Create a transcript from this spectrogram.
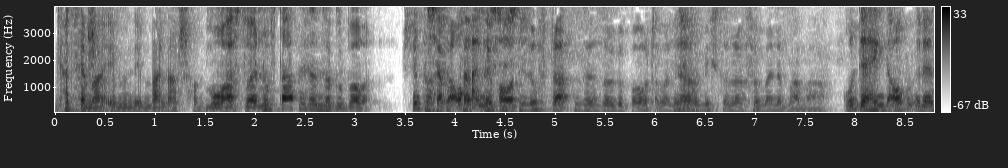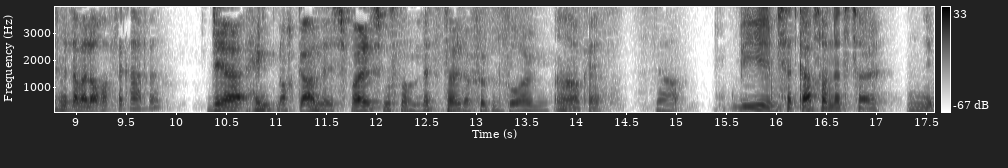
Kannst ja mal eben nebenbei nachschauen. Mo, hast du einen Luftdatensensor gebaut? Stimmt, du Ich hast habe ja auch tatsächlich eingebaut. einen Luftdatensensor gebaut, aber nicht Ja. für mich, sondern für meine Mama. Und der hängt auch, der ist mittlerweile auch auf der Karte? Der hängt noch gar nicht, weil ich muss noch ein Netzteil dafür besorgen. Ah, okay. Ja. Wie im Set gab's doch ein Netzteil. Nee,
